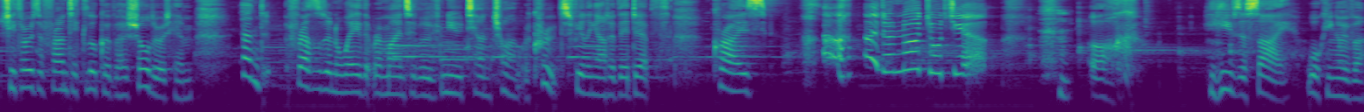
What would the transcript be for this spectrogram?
She throws a frantic look over her shoulder at him, and, frazzled in a way that reminds him of new Tianchuang recruits feeling out of their depth, cries, I don't know, Georgia. Ugh. He heaves a sigh, walking over.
